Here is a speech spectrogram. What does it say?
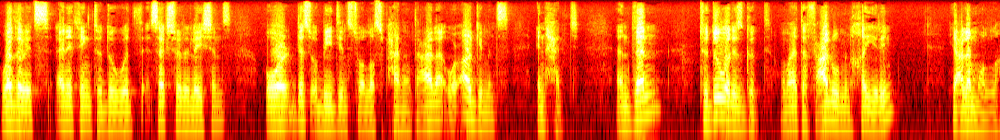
whether it's anything to do with sexual relations or disobedience to Allah subhanahu wa ta'ala or arguments in Hajj. And then to do what is good. وَمَا تَفْعَلُوا مِنْ خَيْرٍ يَعْلَمُهُ اللَّهُ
